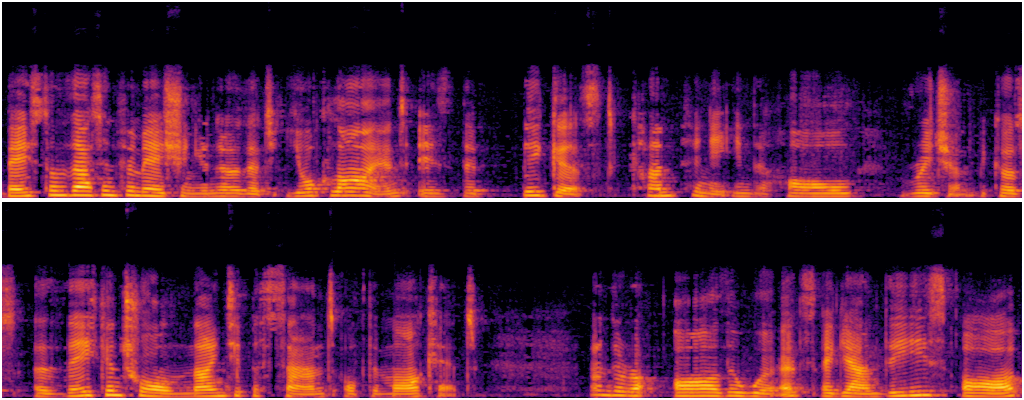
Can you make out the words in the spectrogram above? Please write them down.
based on that information, you know that your client is the biggest company in the whole region because uh, they control 90% of the market. And there are other words. Again, these are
